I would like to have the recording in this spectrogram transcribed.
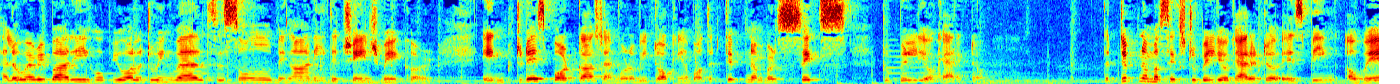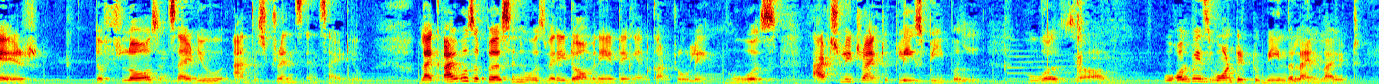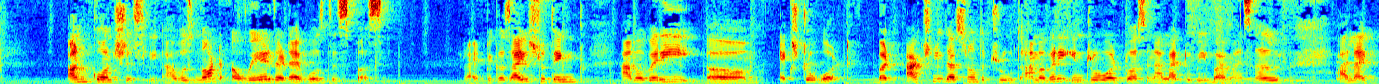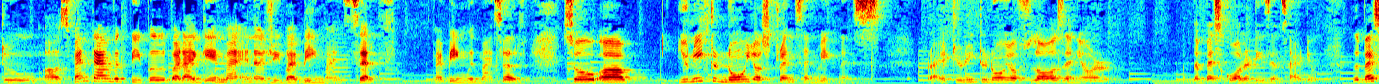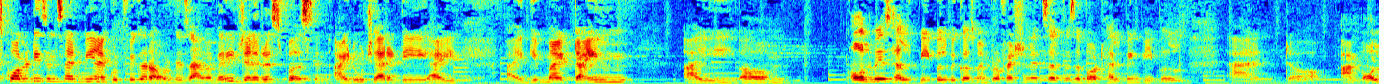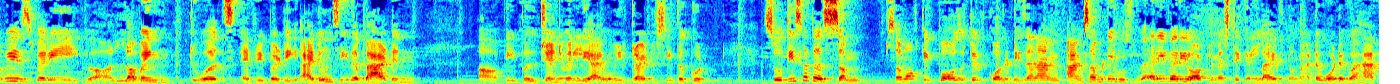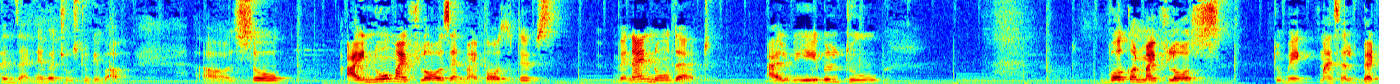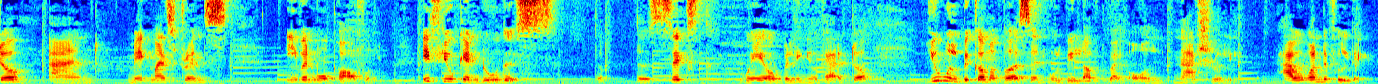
Hello, everybody. Hope you all are doing well. This is Sonal Bingani, the change maker. In today's podcast, I'm going to be talking about the tip number six to build your character. The tip number six to build your character is being aware the flaws inside you and the strengths inside you. Like I was a person who was very dominating and controlling, who was actually trying to please people, who was um, who always wanted to be in the limelight unconsciously. I was not aware that I was this person, right? Because I used to think I'm a very um, extrovert, but actually, that's not the truth. I'm a very introvert person. I like to be by myself. I like to uh, spend time with people, but I gain my energy by being myself, by being with myself. So, uh, you need to know your strengths and weakness, right? You need to know your flaws and your the best qualities inside you. The best qualities inside me i could figure out is i'm a very generous person. I do charity i i give my time i um, always help people because my profession itself is about helping people. And uh, i'm always very uh, loving towards everybody. I don't see the bad in uh, people. Genuinely i only try to see the good. So these are the some some of the positive qualities. And i'm i'm somebody who's very very optimistic in life no matter whatever happens i never choose to give up. Uh, so i know my flaws and my positives. When i know that i'll be able to work on my flaws to make myself better and make my strengths even more powerful. If you can do this the, the sixth way of building your character you will become a person who will be loved by all naturally. Have a wonderful day.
